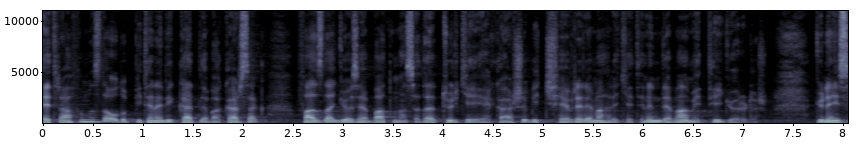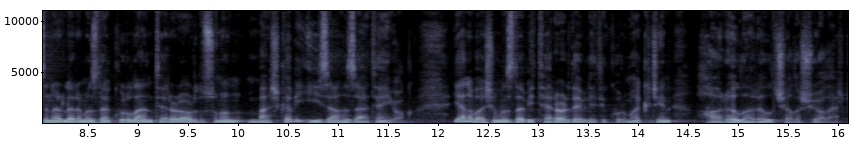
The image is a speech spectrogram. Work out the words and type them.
Etrafımızda olup bitene dikkatle bakarsak fazla göze batmasa da Türkiye'ye karşı bir çevreleme hareketinin devam ettiği görülür. Güney sınırlarımızda kurulan terör ordusunun başka bir izahı zaten yok. Yanı başımızda bir terör devleti kurmak için harıl harıl çalışıyorlar.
